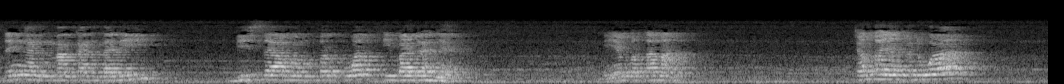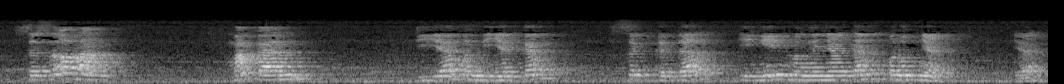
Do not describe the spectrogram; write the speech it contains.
dengan makan tadi bisa memperkuat ibadahnya. Ini yang pertama. Contoh yang kedua, seseorang makan dia meniatkan sekedar ingin mengenyangkan perutnya. Ya.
